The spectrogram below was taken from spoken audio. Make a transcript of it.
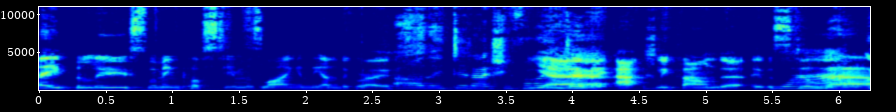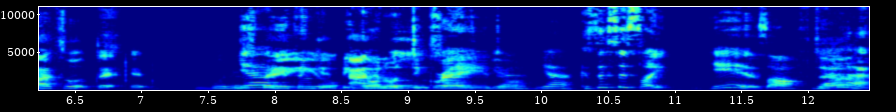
a blue swimming costume was lying in the undergrowth. Oh, they did actually find yeah, it. Yeah, they actually found it. It was wow. still there. I thought that it wouldn't yeah, be. you think it'd be gone or degrade yeah. or yeah, because this is like years after yeah.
